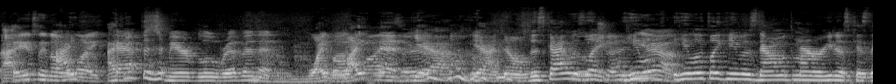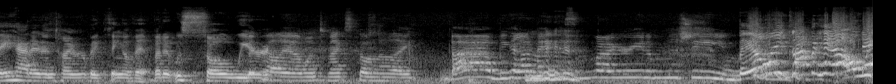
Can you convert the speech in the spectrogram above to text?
I- they usually know I- like I Pabst think the- smear blue ribbon and white Budweiser. lightning. yeah, yeah, no, this guy was like, Moonshine. he Yeah. looked, he looked like he was down with the margaritas because they had an entire big thing of it, but it was so They weird. probably uh, went to Mexico and they're like, Bob, we gotta make this margarita machine. Billy, come and help Daddy.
